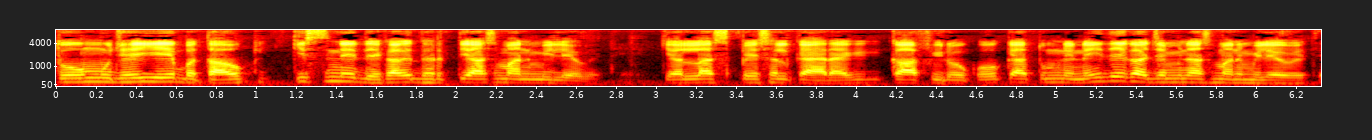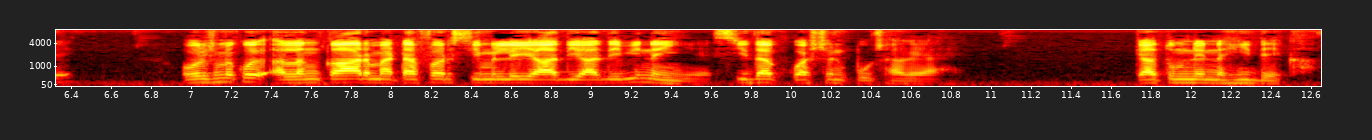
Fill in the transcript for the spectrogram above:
तो मुझे ये बताओ कि किसने देखा कि धरती आसमान मिले हुए थे? कि अल्लाह स्पेशल कह रहा है कि काफिरों को, क्या तुमने नहीं देखा ज़मीन आसमान मिले हुए थे? और इसमें कोई अलंकार मेटाफर सिमिले आदि आदि भी नहीं है? सीधा क्वेश्चन पूछा गया है। क्या तुमने नहीं देखा?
